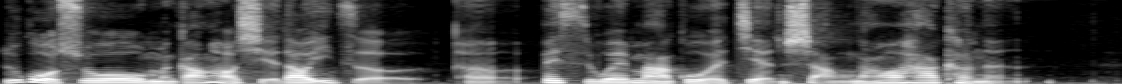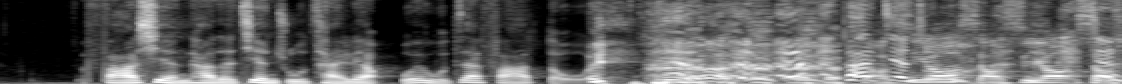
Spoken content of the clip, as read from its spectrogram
如果说我们刚好写到一则呃被死卫骂过的建商，然后他可能发现他的建筑材料，喂，我在发抖哎、欸，他建筑小心哦，建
